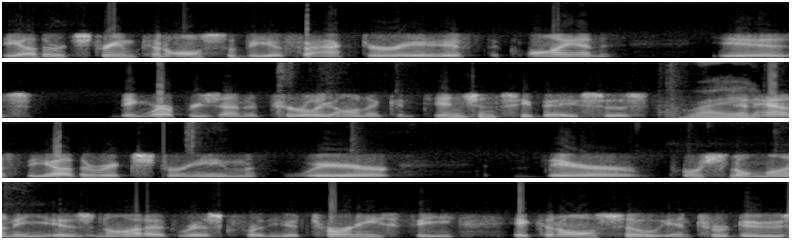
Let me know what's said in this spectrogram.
the other extreme can also be a factor if the client is being represented purely on a contingency basis right. and has the other extreme where their personal money is not at risk for the attorney's fee. It can also introduce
